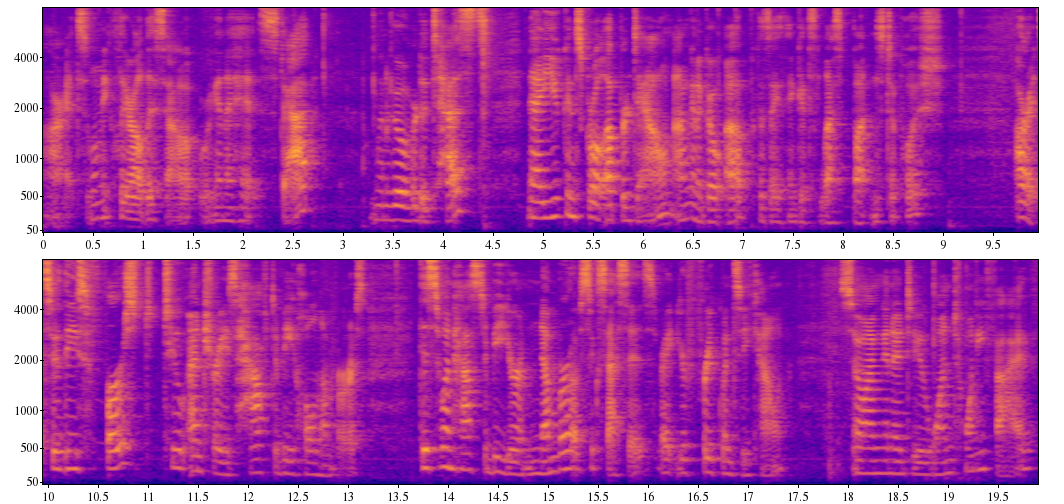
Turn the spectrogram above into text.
All right, so let me clear all this out. We're gonna hit stat. I'm gonna go over to test. Now you can scroll up or down. I'm gonna go up because I think it's less buttons to push. All right, so these first two entries have to be whole numbers. This one has to be your number of successes, right? Your frequency count. So I'm gonna do 125,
